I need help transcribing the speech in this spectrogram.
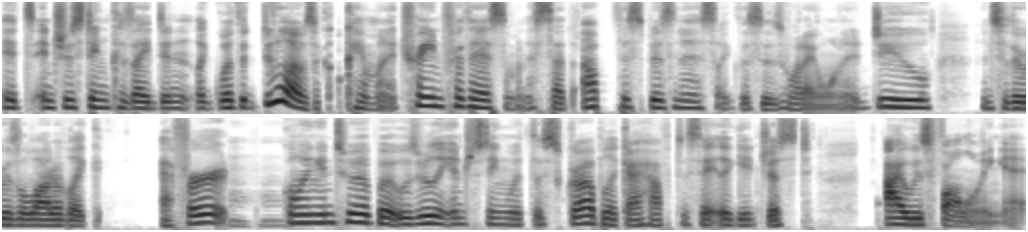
it's interesting because I didn't like with the doula. I was like, okay, I'm going to train for this. I'm going to set up this business. Like, this is what I want to do. And so there was a lot of like effort Mhm. going into it, but it was really interesting with the scrub. Like I have to say, like it just, I was following it.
